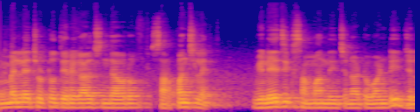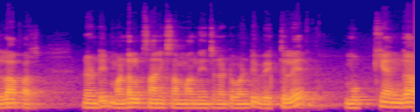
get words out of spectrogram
ఎమ్మెల్యే చుట్టూ తిరగాల్సింది ఎవరు? సర్పంచ్లే. విలేజ్కి సంబంధించినటువంటి జిల్లా పరి నుండి మండల స్థానికి సంబంధించినటువంటి వ్యక్తులే. ముఖ్యంగా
